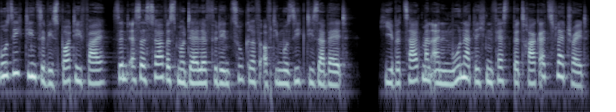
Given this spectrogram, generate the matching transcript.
Musikdienste wie Spotify sind as-a-Service-Modelle für den Zugriff auf die Musik dieser Welt. Hier bezahlt man einen monatlichen Festbetrag als Flatrate,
